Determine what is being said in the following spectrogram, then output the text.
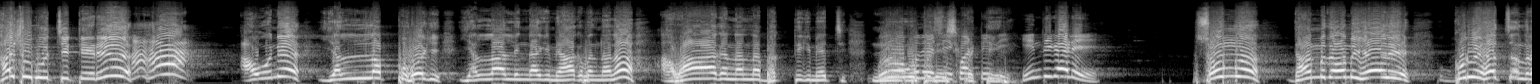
ಹಡ್ಡಿ ಮುಚ್ಚಿಟ್ಟಿರಿ. ಅವನೇ ಎಲ್ಲಪ್ಪ ಹೋಗಿ ಎಲ್ಲಾ ಲಿಂಗಾಗಿ ಮ್ಯಾಗ ಬಂದನ. ಅವಾಗ ನನ್ನ ಭಕ್ತಿಗೆ ಮೆಚ್ಚಿ ನೀವು ಉಪದೇಶ ಕೊಟ್ಟಿರಿ. ಹಿಂದಿಗಾಡಿ. ಸೊಮ್ಮ ದಮ್ ಧಮ್ ಹೇಳಿ ಗುರು ಹೆಚ್ಚಂದ್ರ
